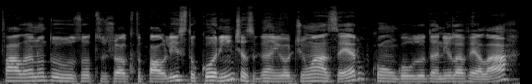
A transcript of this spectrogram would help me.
Falando dos outros jogos do Paulista, o Corinthians ganhou de 1 a 0 com o gol do Danilo Avelar.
